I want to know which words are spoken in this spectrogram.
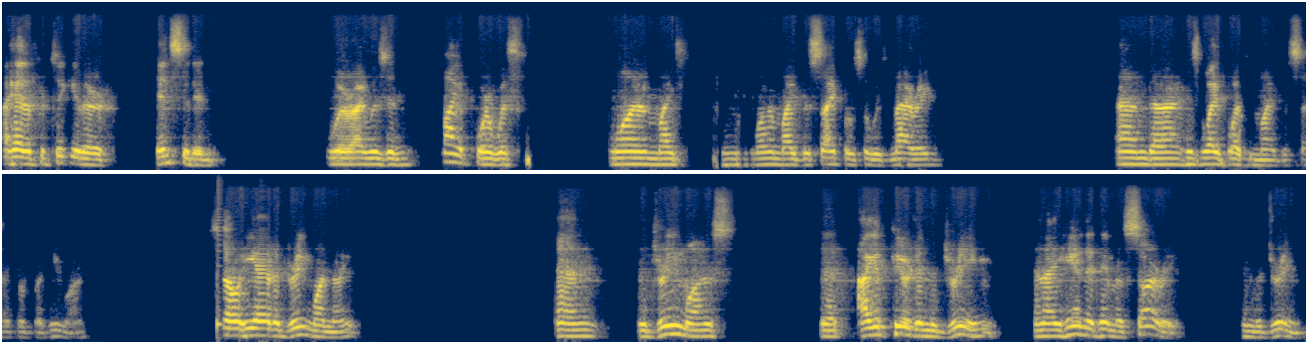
I had a particular incident where I was in Mayapur with one of my one of my disciples who was married, and uh, his wife wasn't my disciple, but he was. So he had a dream one night, and the dream was that I appeared in the dream, and I handed him a sari in the dream.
